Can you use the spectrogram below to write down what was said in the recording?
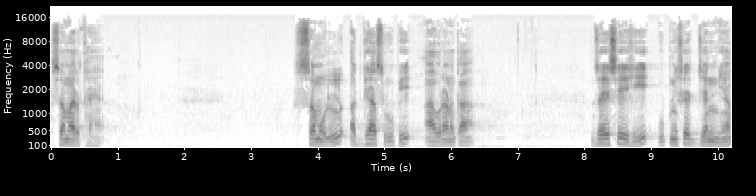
समर्थ है। समूल अध्यास रूपी आवरण का जैसे ही उपनिषद जन्य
